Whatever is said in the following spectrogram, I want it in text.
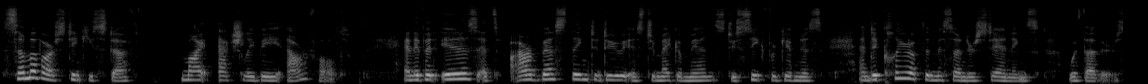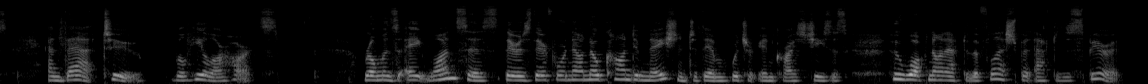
Some of our stinky stuff might actually be our fault. And if it is, it's our best thing to do is to make amends, to seek forgiveness, and to clear up the misunderstandings with others. And that, too, will heal our hearts. Romans 8 1 says, There is therefore now no condemnation to them which are in Christ Jesus, who walk not after the flesh, but after the Spirit.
